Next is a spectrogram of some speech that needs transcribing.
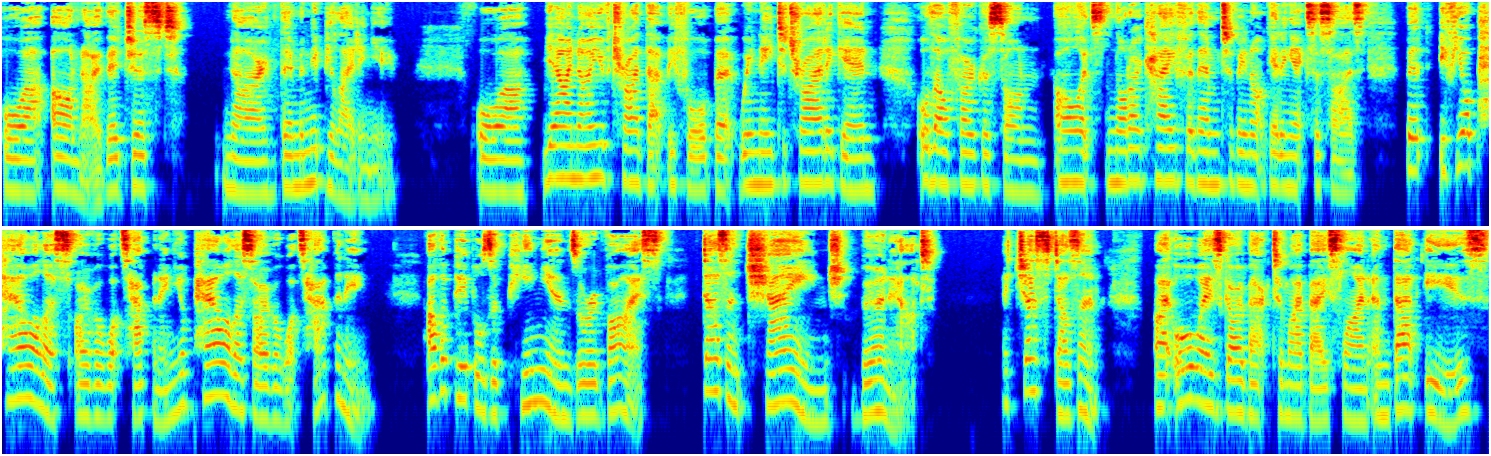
or, oh no, they're just, no, they're manipulating you. Or, yeah, I know you've tried that before, but we need to try it again. Or they'll focus on, oh, it's not okay for them to be not getting exercise. But if you're powerless over what's happening, you're powerless over what's happening other people's opinions or advice doesn't change burnout. It just doesn't. I always go back to my baseline, and that is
